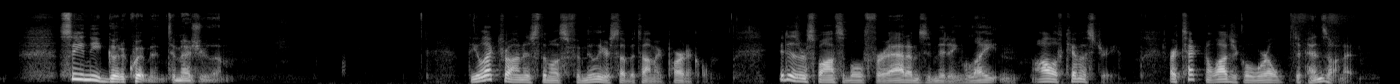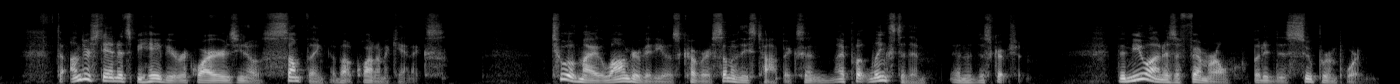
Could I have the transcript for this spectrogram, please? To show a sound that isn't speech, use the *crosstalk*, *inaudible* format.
So you need good equipment to measure them. The electron is the most familiar subatomic particle. It is responsible for atoms emitting light and all of chemistry. Our technological world depends on it. To understand its behavior requires you know something about quantum mechanics. Two of my longer videos cover some of these topics and I put links to them in the description. The muon is ephemeral, but it is super important.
